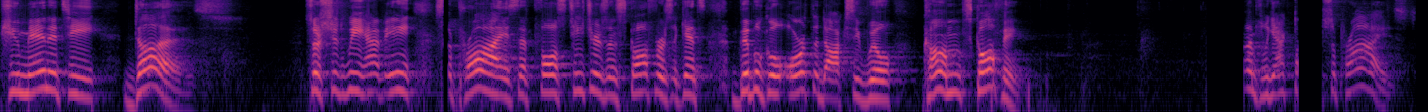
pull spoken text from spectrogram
humanity does. So, should we have any surprise that false teachers and scoffers against biblical orthodoxy will come scoffing? Sometimes we act surprised.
